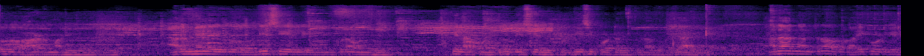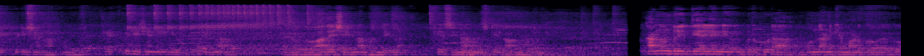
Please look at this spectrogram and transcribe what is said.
ಅವರು ಆರ್ಡರ್ ಮಾಡಿರೋದ್ರಲ್ಲಿ ಅದ್ರ ಮೇಲೆ ಇವರು ಡಿ ಸಿಯಲ್ಲಿ ಕೂಡ ಒಂದು ಅಪೀಲ್ ಹಾಕ್ಕೊಂಡಿದ್ರು ಡಿ ಸಿಯಲ್ಲಿ ಡಿ ಸಿ ಕೋರ್ಟಲ್ಲಿ ಕೂಡ ಅದು ವಜಾ ಆಗಿದೆ. ಅದಾದ ನಂತರ ಅವರು ಹೈಕೋರ್ಟ್ಗೆ ರಿಟ್ ಪಿಟಿಷನ್ ಹಾಕ್ಕೊಂಡಿದ್ದಾರೆ ರಿಟ್ ಪಿಟಿಷನಿಗೆ ಕೂಡ ಇನ್ನೂ ಅದರದ್ದು ಆದೇಶ ಇನ್ನೂ ಬಂದಿಲ್ಲ ಕೇಸಿನ ಸ್ಟಿಲ್ ಆನ್ಗೋಯಿಂಗ್ ಕಾನೂನು ರೀತಿಯಲ್ಲಿ ನೀವಿಬ್ಬರು ಕೂಡ ಹೊಂದಾಣಿಕೆ ಮಾಡ್ಕೋಬೇಕು.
